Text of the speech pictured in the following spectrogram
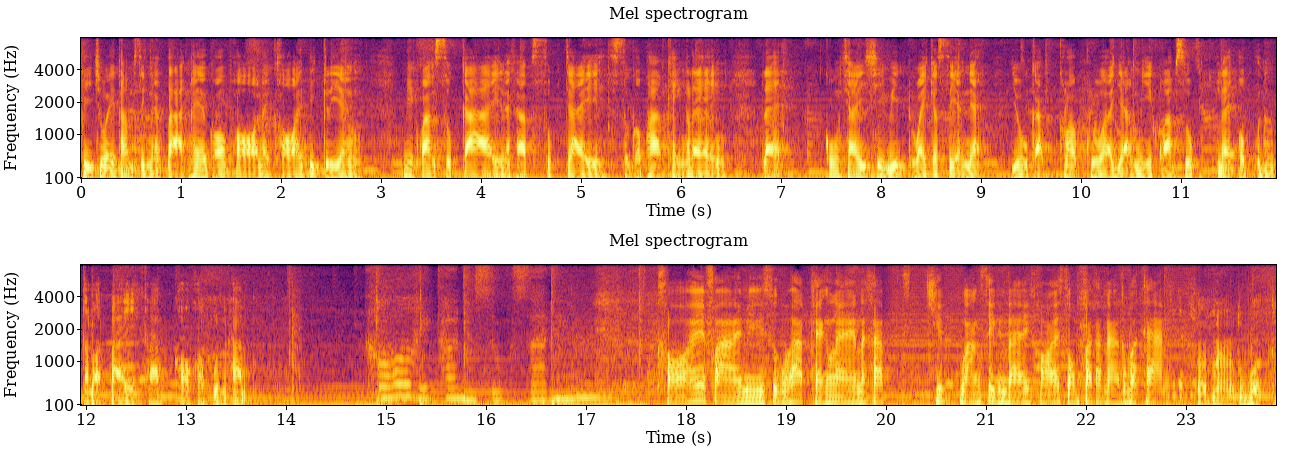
ที่ช่วยทำสิ่งต่างๆ ให้กอพและขอให้พี่เกรียง มีความสุขกายนะครับ สุขใจสุขภาพแข็งแรง และคงใช้ชีวิตวัยเกษียณเนี่ยอยู่กับครอบครัวอย่างมีความสุขและอบอุ่นตลอดไปครับ ขอขอบคุณครับ ขอให้ท่านสุขสันต์ขอให้ฝ่ายมีสุขภาพแข็งแรงนะครับ คิดหวังสิ่งใดขอให้สมปรารถนาทุกประการพัฒนาทุกประก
